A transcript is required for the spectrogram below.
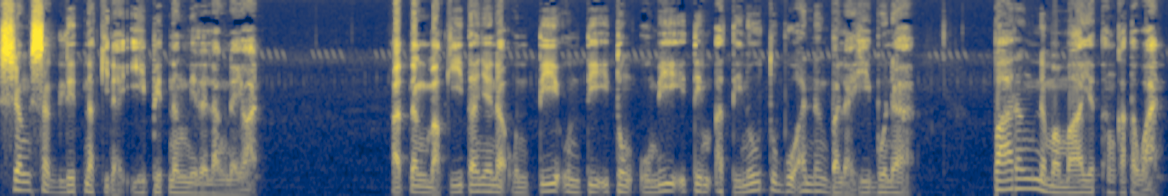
siyang saglit na kinaipit ng nilalang na yon. At nang makita niya na unti-unti itong umiitim at tinutubuan ng balahibo na parang namamayat ang katawan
